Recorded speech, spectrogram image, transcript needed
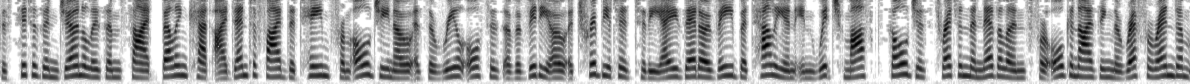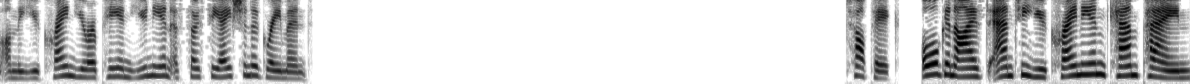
The citizen journalism site Bellingcat identified the team from Olgino as the real authors of a video attributed to the Azov battalion in which masked soldiers threaten the Netherlands for organizing the referendum on the Ukraine-European Union Association Agreement. Topic: Organized anti-Ukrainian campaign.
